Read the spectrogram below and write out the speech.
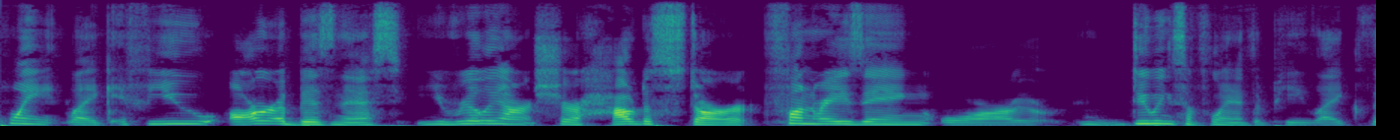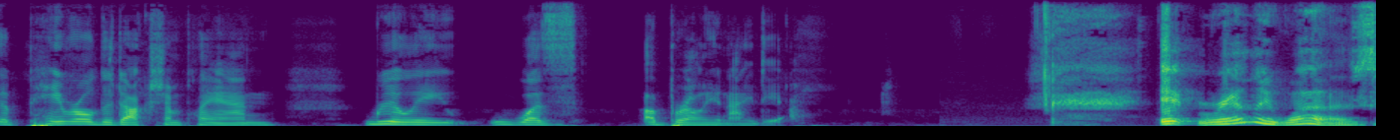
point. Like, if you are a business, you really aren't sure how to start fundraising or doing some philanthropy, like the payroll deduction plan really was a brilliant idea. It really was.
